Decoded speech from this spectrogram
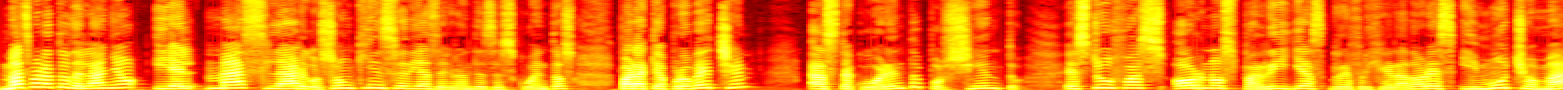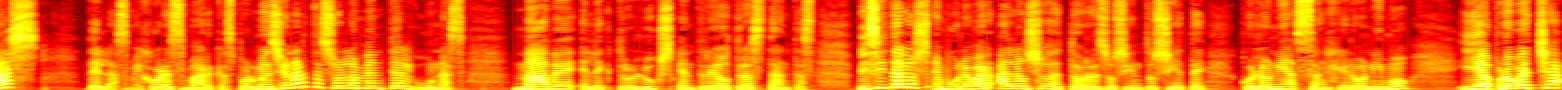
más barato del año y el más largo. Son 15 días de grandes descuentos para que aprovechen hasta 40%. Estufas, hornos, parrillas, refrigeradores y mucho más de las mejores marcas, por mencionarte solamente algunas, Mave, Electrolux, entre otras tantas. Visítalos en Boulevard Alonso de Torres 207, Colonia San Jerónimo, y aprovecha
